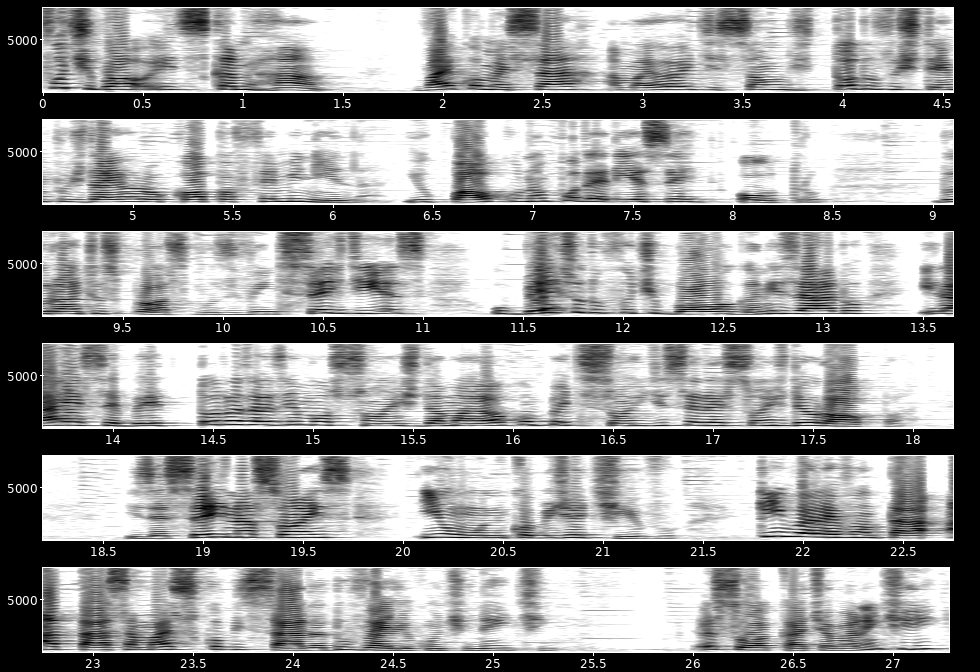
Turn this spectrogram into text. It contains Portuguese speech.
Futebol is coming home. Vai começar a maior edição de todos os tempos da Eurocopa Feminina e o palco não poderia ser outro. Durante os próximos 26 dias, o berço do futebol organizado irá receber todas as emoções da maior competição de seleções da Europa. 16 nações e um único objetivo: quem vai levantar a taça mais cobiçada do velho continente? Eu sou a Kátia Valentim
